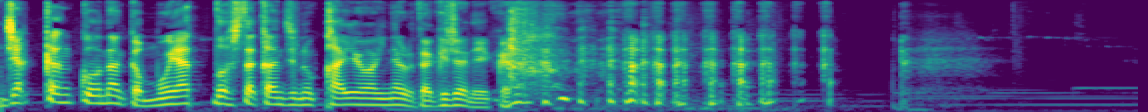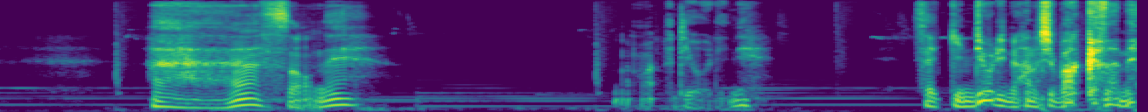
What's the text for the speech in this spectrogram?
若干こうなんかもやっとした感じの会話になるだけじゃねえか。はあ、そうね。まあ、料理ね。最近料理の話ばっかだね。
